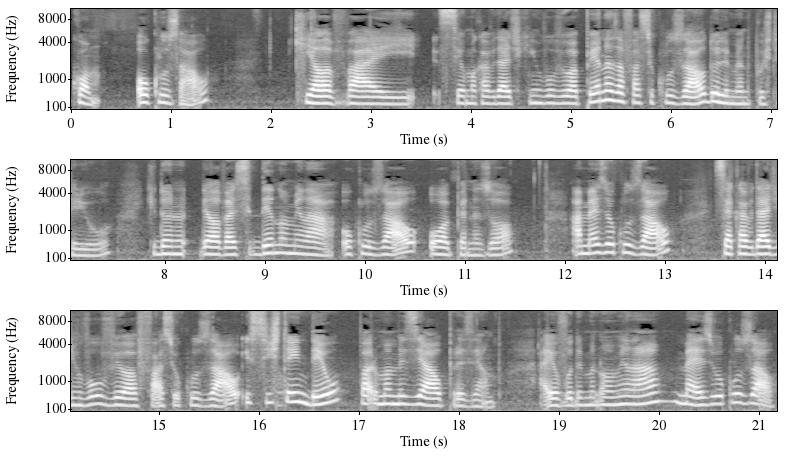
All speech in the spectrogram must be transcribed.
Como oclusal, que ela vai ser uma cavidade que envolveu apenas a face oclusal do elemento posterior, que ela vai se denominar oclusal ou apenas O. A mesioclusal, se a cavidade envolveu a face oclusal e se estendeu para uma mesial, por exemplo. Aí eu vou denominar mesioclusal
